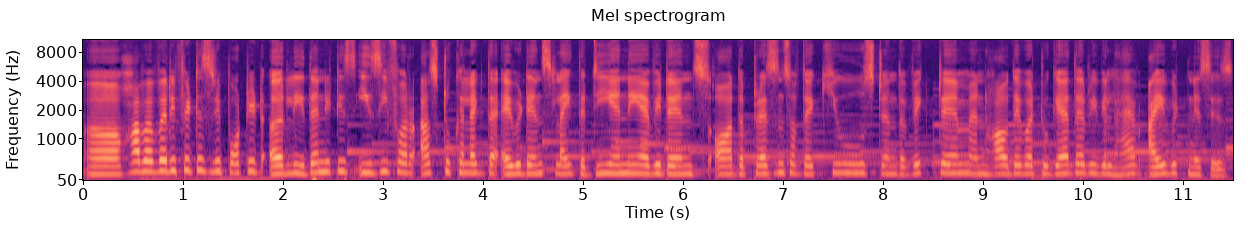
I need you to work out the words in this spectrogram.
uh, however, if it is reported early, then it is easy for us to collect the evidence like the DNA evidence or the presence of the accused and the victim and how they were together. We will have eyewitnesses.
